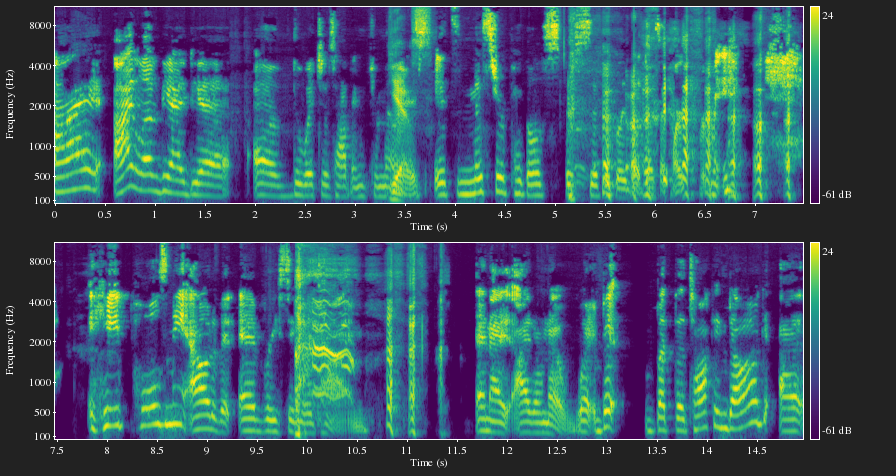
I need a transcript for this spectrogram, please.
I I love the idea of the witches having familiars. Yes. It's Mr. Pickles specifically that doesn't work for me. He pulls me out of it every single time. And I I don't know what but but the talking dog, uh,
